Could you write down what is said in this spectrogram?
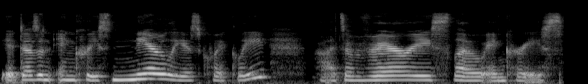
It doesn't increase nearly as quickly. Uh, it's a very slow increase.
